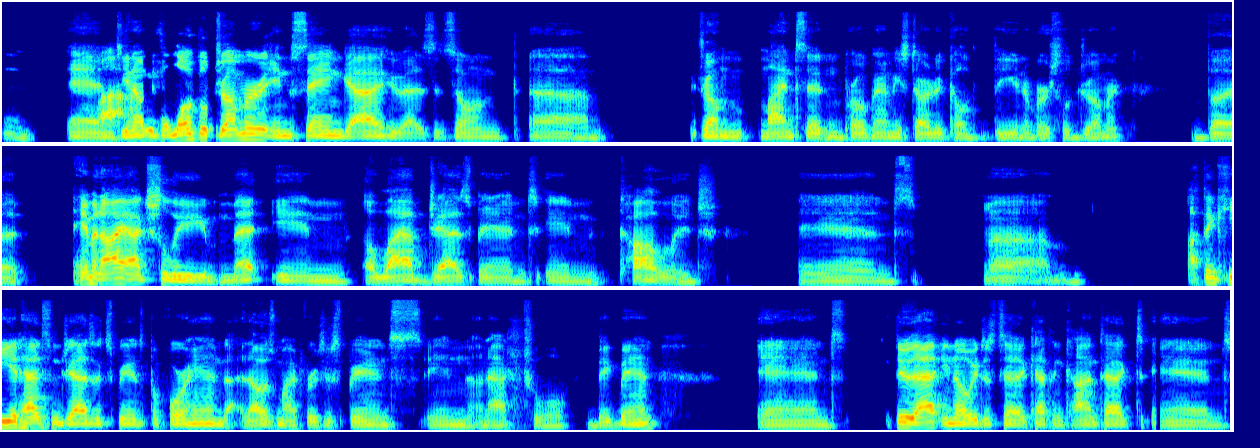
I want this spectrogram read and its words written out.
And, wow. you know, he's a local drummer, insane guy who has his own um, drum mindset and program he started called the Universal Drummer. But him and I actually met in a lab jazz band in college. And um, I think he had had some jazz experience beforehand. That was my first experience in an actual big band, and through that, you know, we just uh, kept in contact. And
